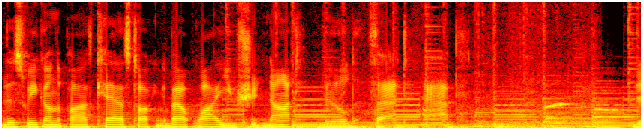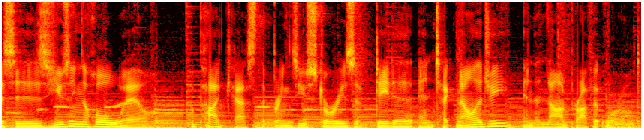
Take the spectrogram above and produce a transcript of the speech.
This week on the podcast, talking about why you should not build that app. This is Using the Whole Whale, a podcast that brings you stories of data and technology in the nonprofit world.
